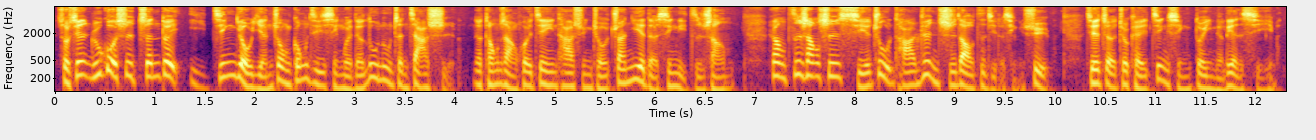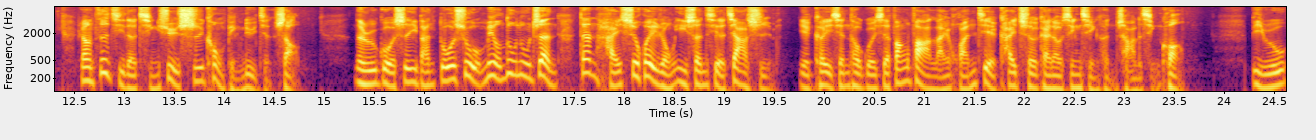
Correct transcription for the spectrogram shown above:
首先，如果是针对已经有严重攻击行为的路怒症驾驶，那通常会建议他寻求专业的心理咨商，让咨商师协助他认知到自己的情绪，接着就可以进行对应的练习，让自己的情绪失控频率减少。那如果是一般多数没有路怒症，但还是会容易生气的驾驶，也可以先透过一些方法来缓解开车开到心情很差的情况，比如，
